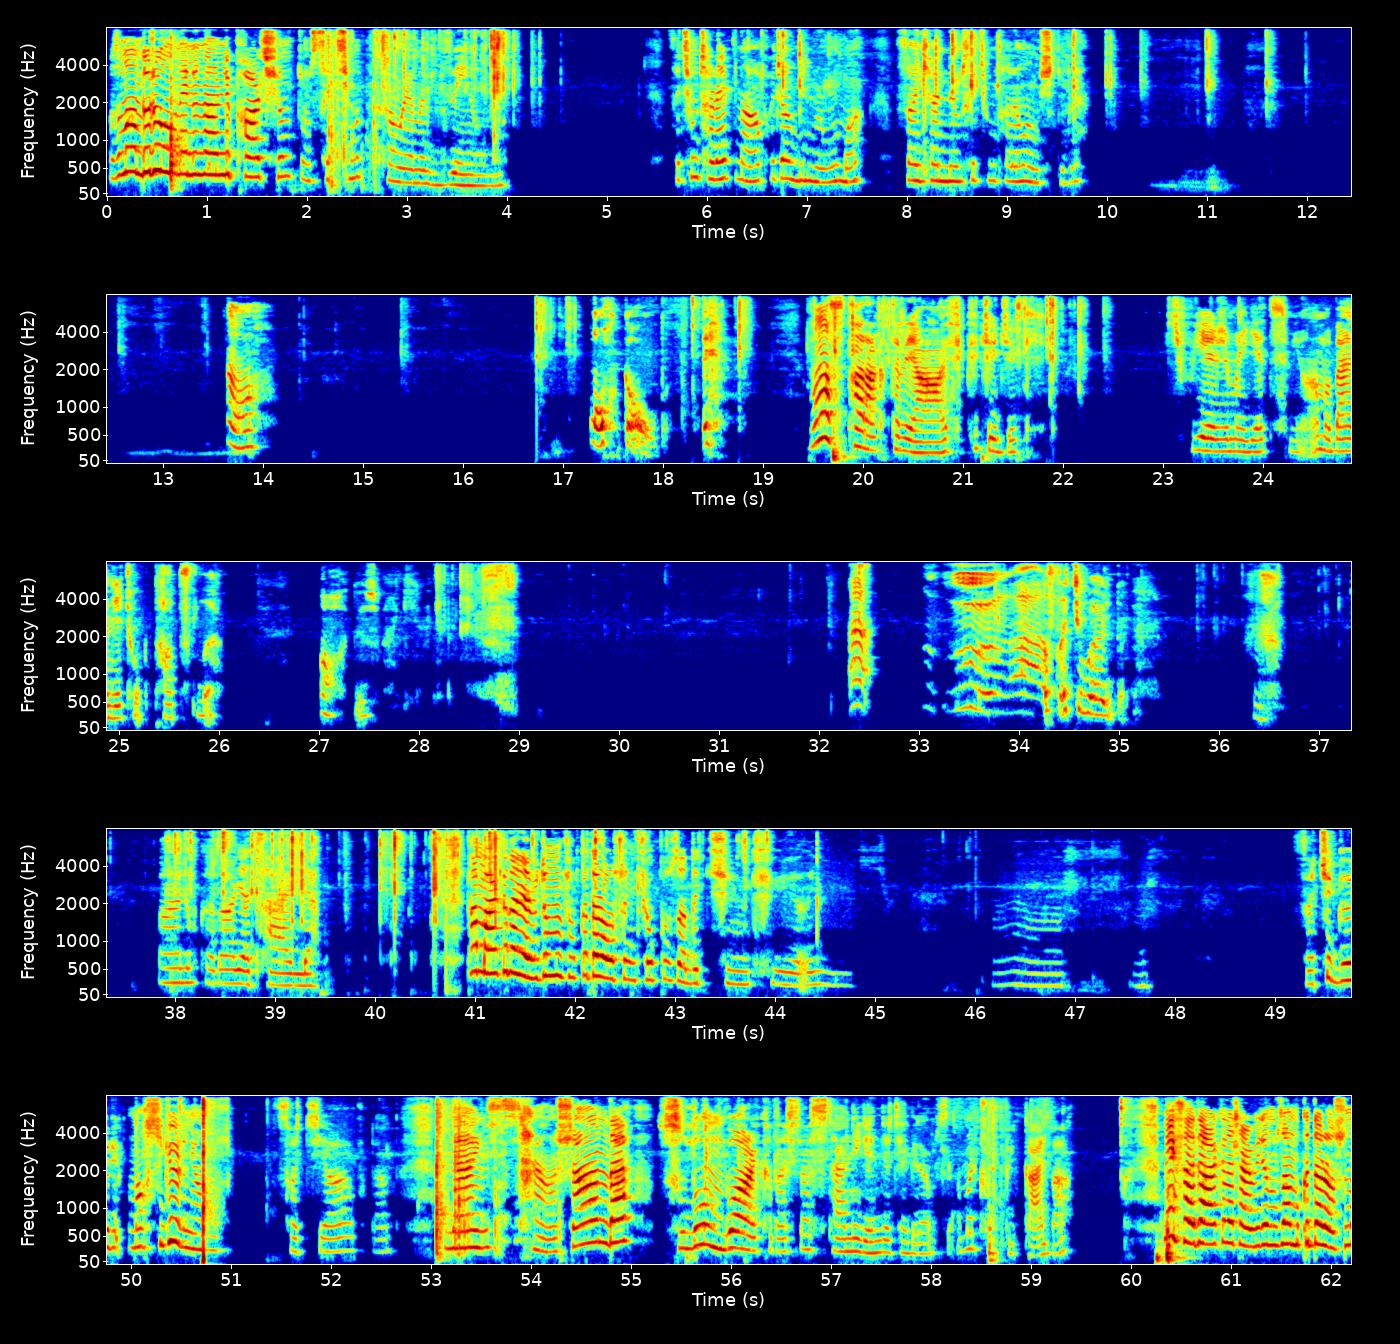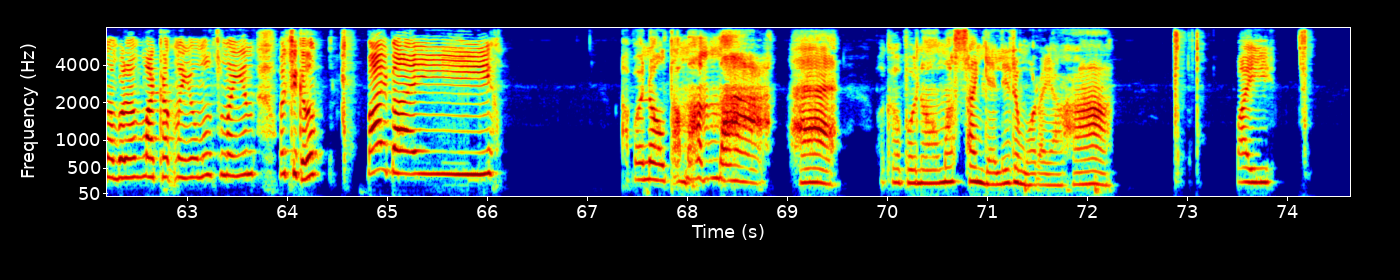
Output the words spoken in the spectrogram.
O zaman durun en önemli parçayı unuttum. Saçımı taramadım. Saçımı tarayıp ne yapacağım bilmiyorum ama sanki annem saçımı taramamış gibi. Ah. Oh kaldı. Eh. Bu nasıl taraktır ya? Üf, Küçücük. Hiçbir yerime yetmiyor ama bence çok tatlı. Ah gözüme girdi. Ah, Saçım öldü. Bence bu kadar yeterli. Tamam arkadaşlar videomuz bu kadar olsun. Çok uzadı çünkü. Hmm. Saçı gör nasıl görünüyor saç ya buradan. Neyse şu anda suluğum bu arkadaşlar. Stanley gelince çekeceğim size ama çok büyük galiba. Neyse hadi arkadaşlar videomuzdan bu kadar olsun. Abone olup like atmayı unutmayın. Hoşçakalın. Bay bay. Abone ol tamam mı? He. Bak abone olmazsan gelirim oraya ha. Bye.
